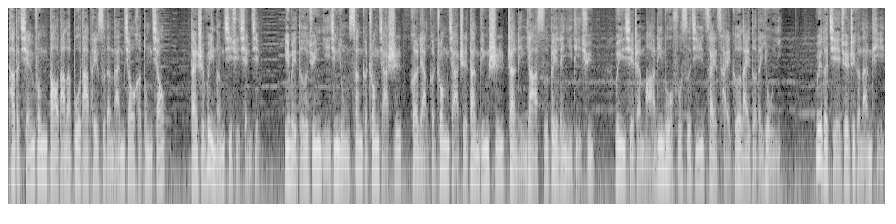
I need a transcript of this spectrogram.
他的前锋到达了布达佩斯的南郊和东郊，但是未能继续前进，因为德军已经用三个装甲师和两个装甲制弹兵师占领亚斯贝雷尼地区，威胁着马利诺夫斯基在采格莱德的右翼。为了解决这个难题，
